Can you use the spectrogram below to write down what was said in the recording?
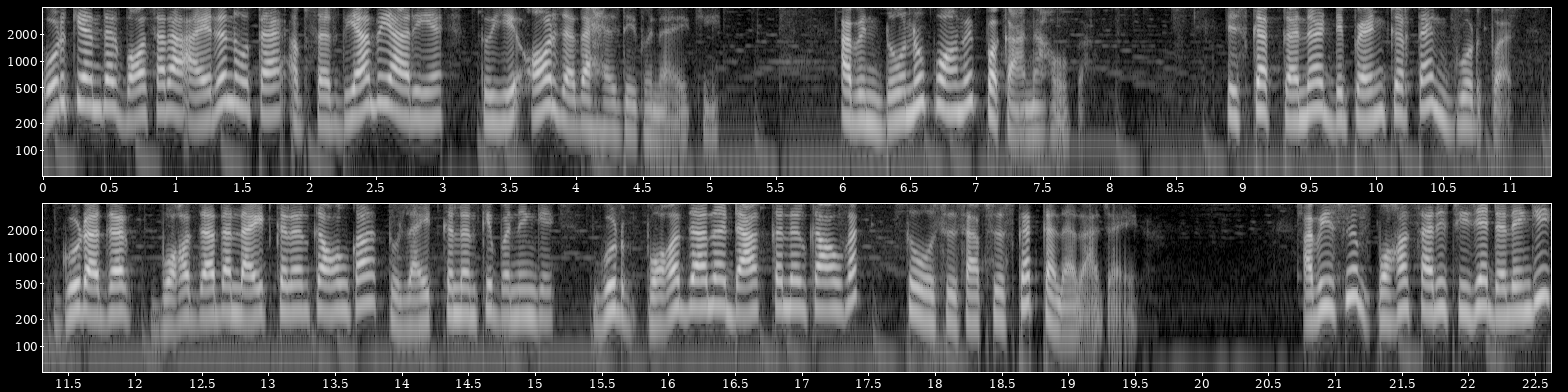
गुड़ के अंदर बहुत सारा आयरन होता है, अब सर्दियाँ भी आ रही हैं तो ये और ज़्यादा हेल्दी बनाएगी। अब इन दोनों को हमें पकाना होगा। इसका कलर डिपेंड करता है गुड़ पर। गुड़ अगर बहुत ज़्यादा लाइट कलर का होगा तो लाइट कलर के बनेंगे। गुड़ बहुत ज़्यादा डार्क कलर का होगा तो उस हिसाब से उसका कलर आ जाएगा। अभी इसमें बहुत सारी चीज़ें डलेंगी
